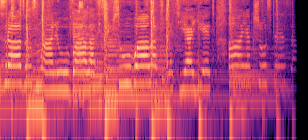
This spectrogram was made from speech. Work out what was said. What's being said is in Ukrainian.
зразу змалювала, зіпсувала п'ять яєць, а якщо сте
